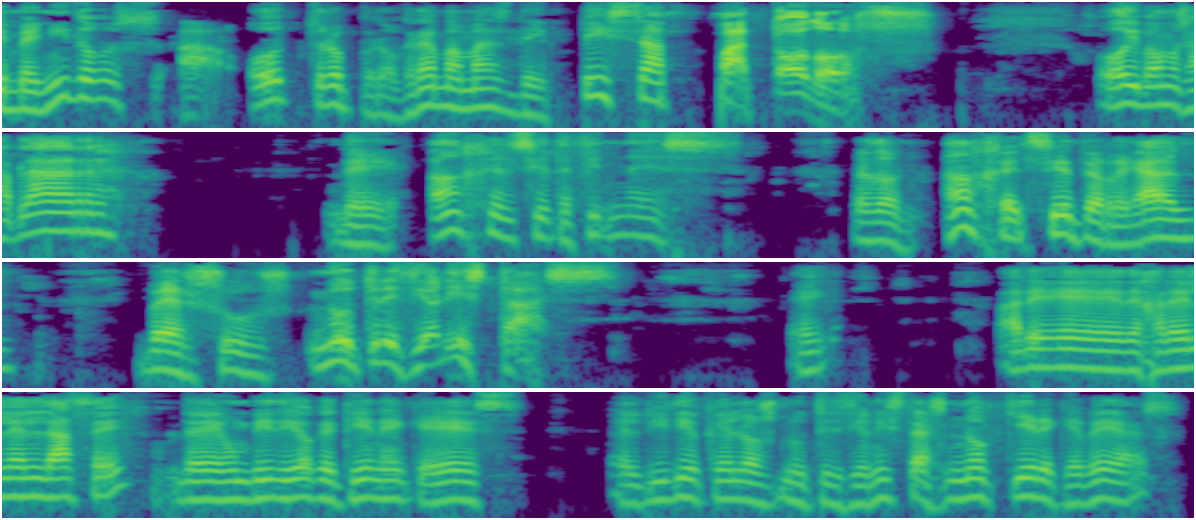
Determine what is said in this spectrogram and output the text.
Bienvenidos a otro programa más de Pisa para Todos. Hoy vamos a hablar de Ángel 7 Fitness, perdón, Ángel 7 Real versus nutricionistas. ¿Eh? Haré, dejaré el enlace de un vídeo que tiene que es el vídeo que los nutricionistas no quiere que veas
